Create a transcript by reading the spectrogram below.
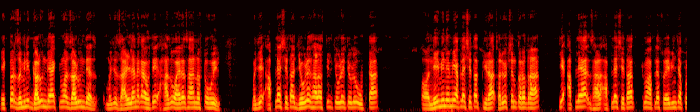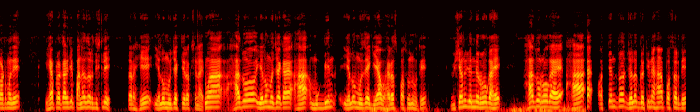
एकतर जमिनीत गाळून द्या किंवा जाळून द्या. म्हणजे जाळल्यानं काय होते? हा जो व्हायरस हा नष्ट होईल. म्हणजे आपल्या शेतात जेवढे झाडं असतील तेवढे तेवढे उपटा नेहमी नेहमी आपल्या शेतात फिरा सर्वेक्षण करत राहा की आपल्या झाड आपल्या शेतात किंवा आपल्या सोयाबीनच्या प्लॉटमध्ये ह्या प्रकारचे पानं जर दिसले तर हे येलो मोजॅकचे रक्षण आहे. किंवा हा जो येलो मोजॅक आहे हा मुगबीन येलो मोजॅक या व्हायरसपासून होते. विषाणूजन्य रोग आहे. हा जो रोग आहे हा अत्यंत जलद गतीने हा पसरते.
